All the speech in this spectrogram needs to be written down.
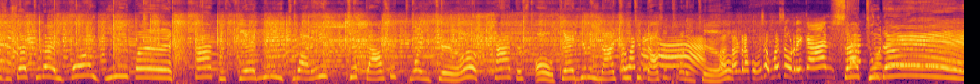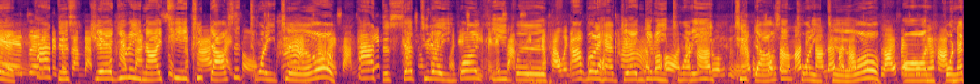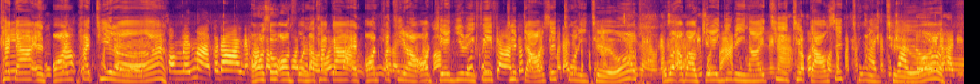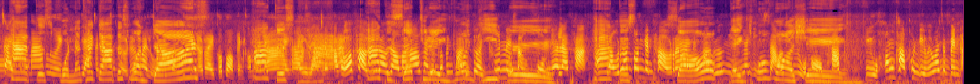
is the set today. Why Yeeper? Happy January 20, 2022. Happy oh January 19, ขอต้อน 2022. รับคุณผู้ชมเข้าสู่รายการ Set this January 19, 2022 at the Saturday Walking Bird. I will have January 20, 2022 on Fon Nataga and Orn Patteera. Also on Fon Nataga and Orn Patteera on January 5, 2022. Well, about January 19, 2022 at this Fon Nataga อ่านคอมเมนต์เลยนะแล้วก็มีคนออกมาทักทายกันทุกวันเลยนะคะดีใจมากๆเลยอยากจะนำเสนอเรื่องอะไรหรือว่ามีความคิดเห็นอะไรก็บอกกันเข้ามาได้ใช่แล้วนะคะเพราะว่าข่าวที่เราจะเอามาเล่ากันเนี่ยก็เป็นข่าวที่เกิดขึ้นในสังคมเนี่ยแหละค่ะเราเริ่มต้นกันข่าวแรกนะคะเรื่องนี้เนี่ยหญิงสาวที่อยู่หอพักอยู่ห้องพักคนเดียวไม่ว่าจะเป็น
